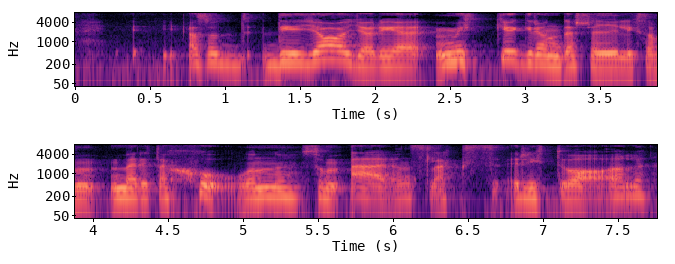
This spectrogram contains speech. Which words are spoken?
alltså det jag gör är, mycket grundar sig i liksom meditation som är en slags ritual.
